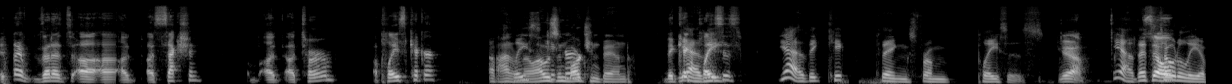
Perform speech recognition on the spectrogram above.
Is that a, is that a, a, a, a section, a, a term, a place kicker? A I don't place know. I was in kicker? marching band. They kick Yeah, they- places. Yeah, they kick things from places. Yeah. Yeah, that's So- totally a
